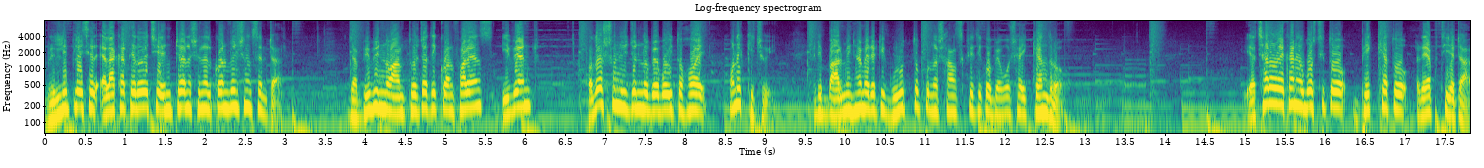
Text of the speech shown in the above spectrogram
ব্রিল্লি প্লেসের এলাকাতে রয়েছে ইন্টারন্যাশনাল কনভেনশন সেন্টার, যা বিভিন্ন আন্তর্জাতিক কনফারেন্স, ইভেন্ট প্রদর্শনীর জন্য ব্যবহৃত হয় অনেক কিছুই। এটি বার্মিংহামের একটি গুরুত্বপূর্ণ সাংস্কৃতিক ও ব্যবসায়িক কেন্দ্র। এছাড়াও এখানে অবস্থিত বিখ্যাত র্যাপ থিয়েটার।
